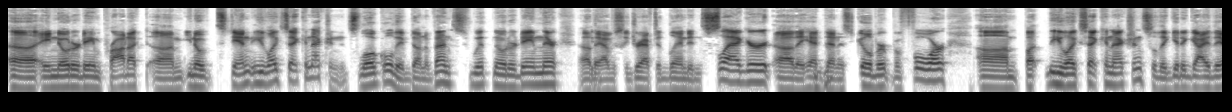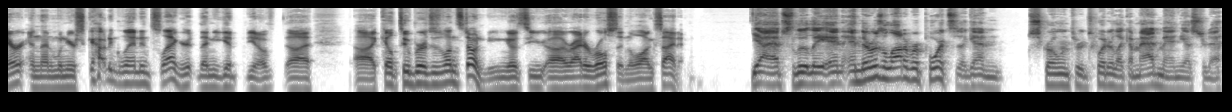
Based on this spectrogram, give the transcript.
Uh, a Notre Dame product. Um, you know, Stan he likes that connection. It's local. They've done events with Notre Dame there. Uh, they obviously drafted Landon Slaggert. Uh, they had mm-hmm. Dennis Gilbert before, um, but he likes that connection. So they get a guy there. And then when you're scouting Landon Slaggert, then you get you know uh, kill two birds with one stone. You can go see uh, Ryder Rolston alongside him. Yeah, absolutely. And and there was a lot of reports again scrolling through Twitter like a madman yesterday.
